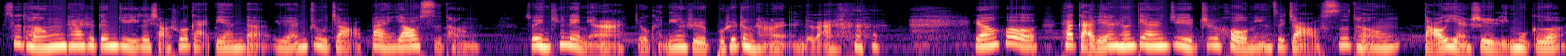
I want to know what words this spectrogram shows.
司藤它是根据一个小说改编的，原著叫《半妖司藤》，所以你听这名啊，就肯定是不是正常人，对吧？然后它改编成电视剧之后，名字叫《司藤》，导演是李牧歌。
